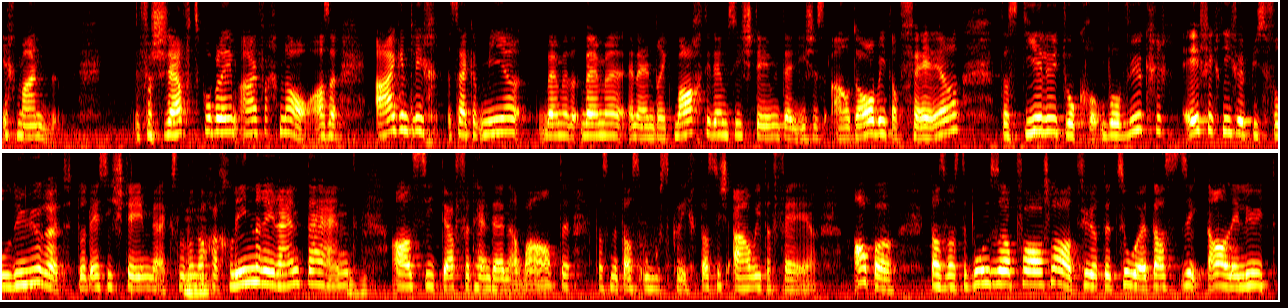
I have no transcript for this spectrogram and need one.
ich meine, verschärft das Problem einfach noch. Also eigentlich sagen wir, wenn man, wenn man eine Änderung macht in dem System, dann ist es auch da wieder fair, dass die Leute, die, die wirklich effektiv etwas verlieren durch den Systemwechsel, mhm. die nachher kleinere Rente haben, mhm. als sie dürfen haben erwarten, dass man das ausgleicht. Das ist auch wieder fair. Aber das, was der Bundesrat vorschlägt, führt dazu, dass alle Leute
